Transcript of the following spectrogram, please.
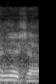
关键是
